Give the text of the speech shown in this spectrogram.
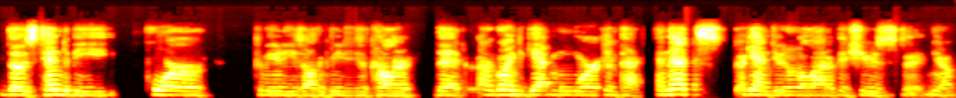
those tend to be poor communities, often communities of color, that are going to get more impact. And that's, again, due to a lot of issues, uh, you know,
